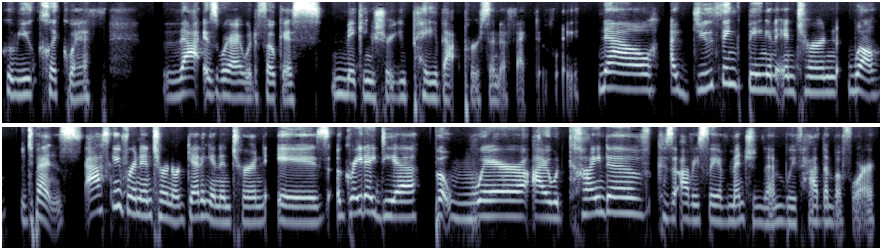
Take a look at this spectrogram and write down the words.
whom you click with, that is where I would focus, making sure you pay that person effectively. Now, I do think being an intern, well, it depends. Asking for an intern or getting an intern is a great idea, but where I would kind of, because obviously I've mentioned them, we've had them before.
